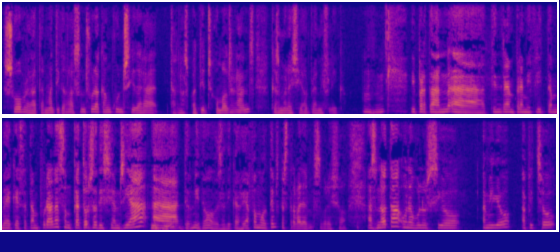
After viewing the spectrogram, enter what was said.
sobre la temàtica de la censura que han considerat, tant els petits com els grans, que es mereixia el Premi Flic. Uh -huh. I per tant, eh, tindrem Premi Flic també aquesta temporada. Són 14 edicions ja. Uh -huh. eh, Déu-n'hi-do, és a dir, que ja fa molt temps que es treballa sobre això. Es nota una evolució a millor, a pitjor?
